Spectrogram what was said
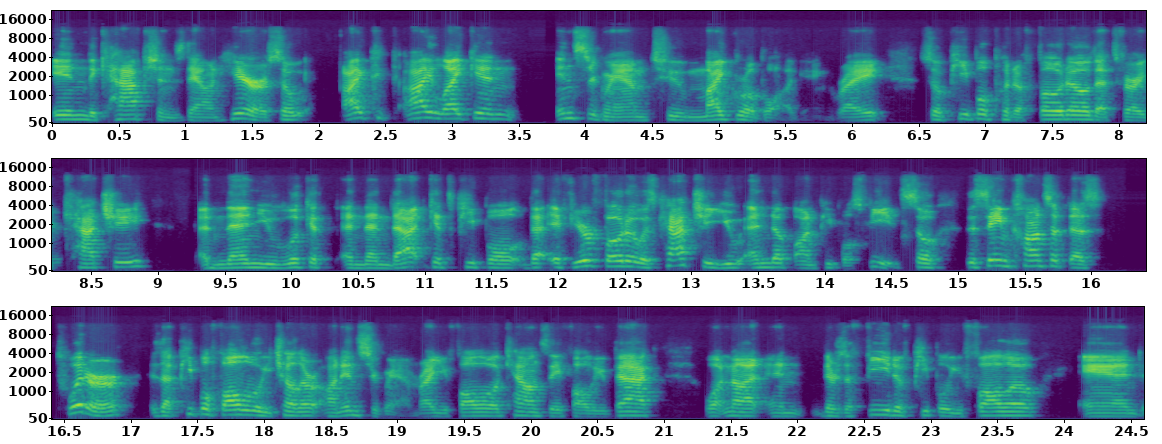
in the captions down here. So I, I liken Instagram to microblogging right? So people put a photo that's very catchy and then you look at and then that gets people that if your photo is catchy you end up on people's feeds. So the same concept as twitter is that people follow each other on instagram right? You follow accounts they follow you back whatnot and there's a feed of people you follow. And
